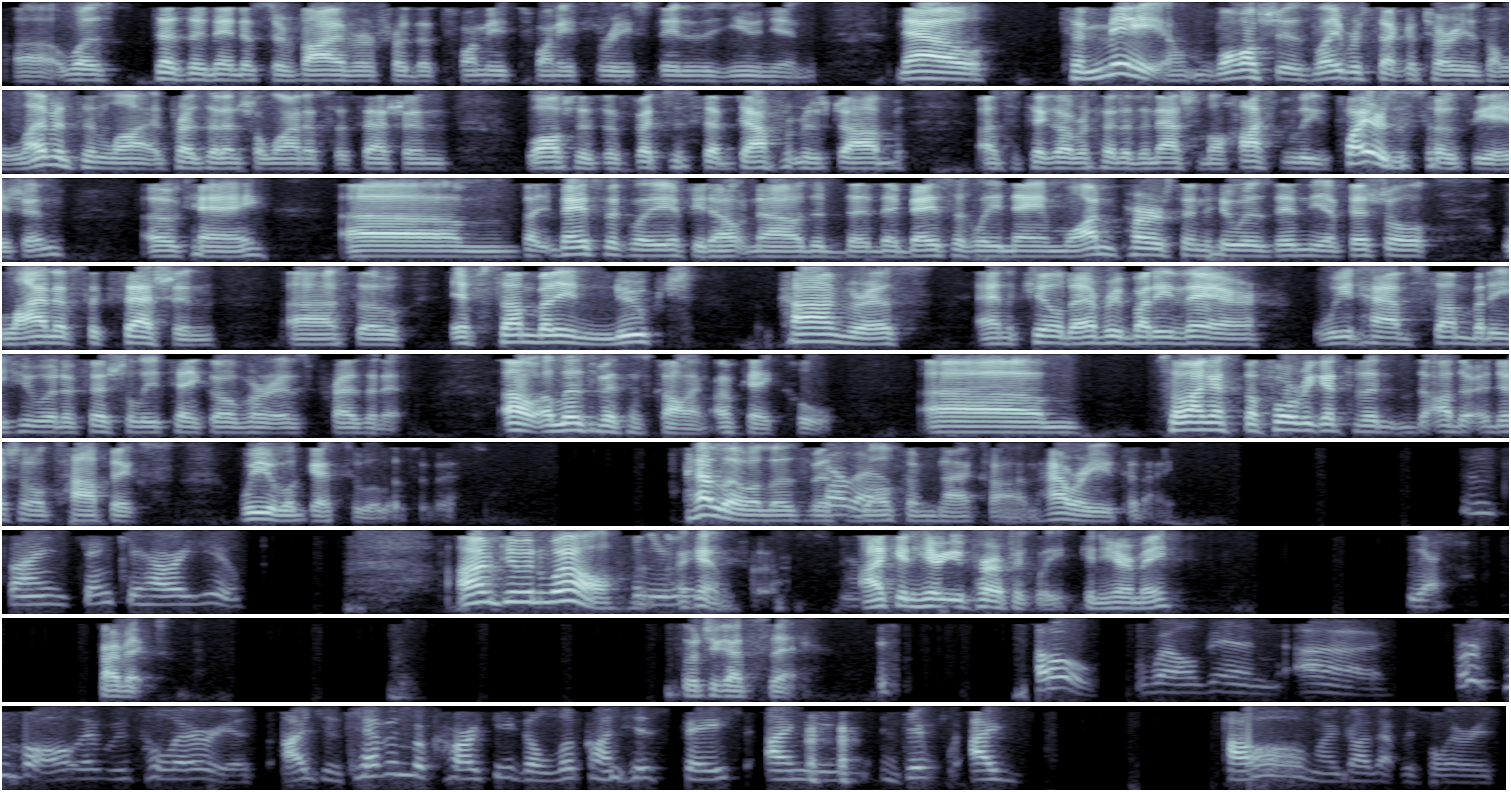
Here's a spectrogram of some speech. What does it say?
uh, was designated survivor for the 2023 State of the Union. Now, to me, Walsh's labor secretary is 11th in line, presidential line of succession. Walsh is expected to step down from his job uh, to take over head of the National Hockey League Players Association. Okay. Um, but basically, if you don't know, they, basically name one person who is in the official line of succession. Uh, so if somebody nuked Congress and killed everybody there, we'd have somebody who would officially take over as president. Oh, Elizabeth is calling. Okay, cool. Um, so I guess before we get to the, the, other additional topics, we will get to Elizabeth. Hello, Elizabeth. Hello. Welcome back on. How are you tonight? I'm fine. Thank you. How are you? I'm doing well. Can Again, me? I can hear you perfectly. Can you hear me? Yes. Perfect. What you got to say? Oh, well then, uh, first of all, it was hilarious. I just, Kevin McCarthy, the look on his face, I mean, did, I, oh my God, that was hilarious.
